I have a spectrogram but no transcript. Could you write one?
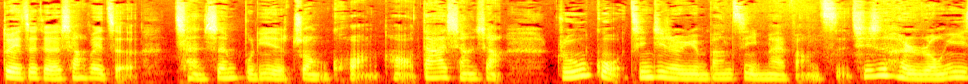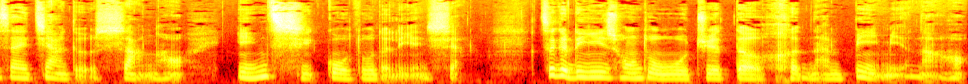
对这个消费者产生不利的状况。好，大家想想，如果经纪人员帮自己卖房子，其实很容易在价格上哈引起过多的联想，这个利益冲突我觉得很难避免呐。哈，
